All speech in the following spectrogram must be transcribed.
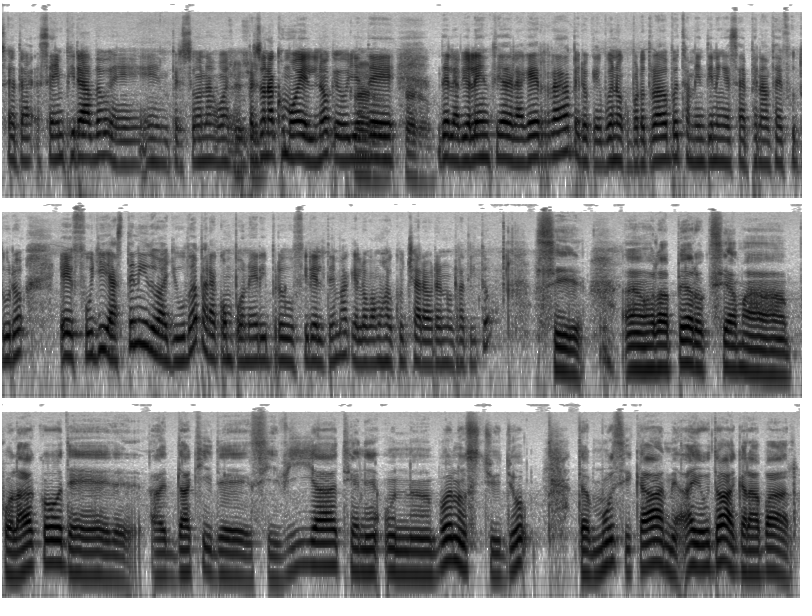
O sea, te- se ha inspirado en, en personas, bueno, Sí, en sí. personas como él, ¿no? Que huyen Claro, de, claro. de la violencia, de la guerra, pero que, bueno, que por otro lado, pues también tienen esa esperanza de futuro. Eh, Fuji, ¿has tenido ayuda para componer y producir el tema, que lo vamos a escuchar ahora en un ratito? Sí, un rapero que se llama Polaco de, de, de aquí de Sevilla, tiene un buen estudio de música, me ayudó a grabar.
